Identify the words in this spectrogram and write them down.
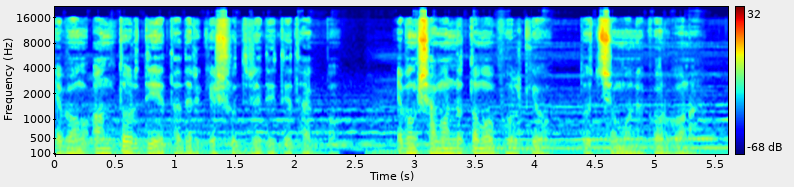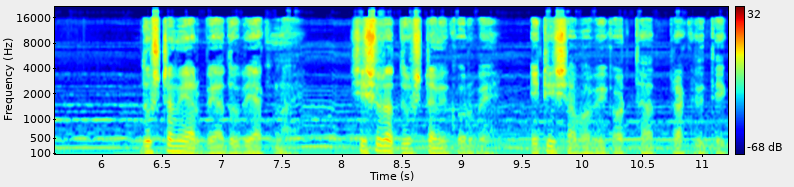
এবং অন্তর দিয়ে তাদেরকে শুধরে দিতে থাকব। এবং সামান্যতম ভুলকেও তুচ্ছ মনে করব না। দুষ্টামি আর বেয়াদবি এক নয়। শিশুরা দুষ্টামি করবে এটি স্বাভাবিক, অর্থাৎ প্রাকৃতিক।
